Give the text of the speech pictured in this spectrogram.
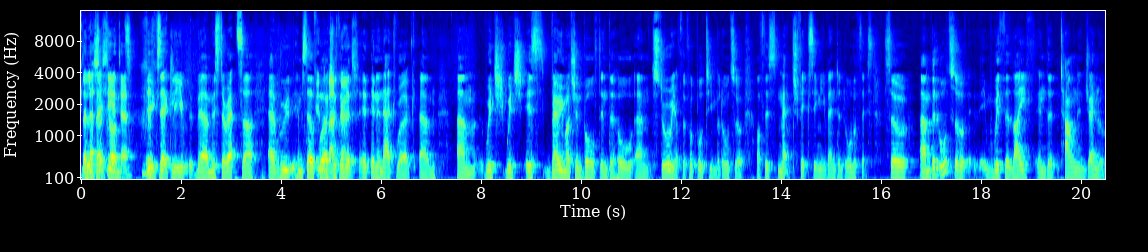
the the background. Societa. exactly, uh, Mr. Rezza, uh, who himself In works within a, in a network. Um, um, which which is very much involved in the whole um, story of the football team, but also of this match fixing event and all of this. So, um, but also with the life in the town in general.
